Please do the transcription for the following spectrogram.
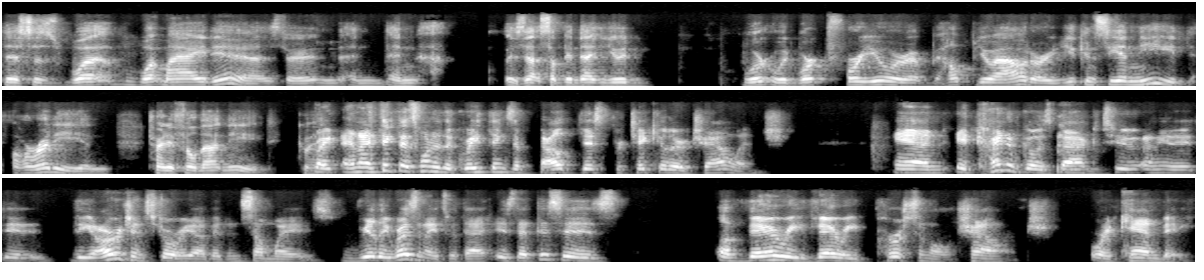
this is what what my idea is, and and, and is that something that you'd work, would work for you or help you out, or you can see a need already and try to fill that need. Right, and I think that's one of the great things about this particular challenge and it kind of goes back mm-hmm. to i mean it, it, the origin story of it in some ways really resonates with that is that this is a very very personal challenge or it can be.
